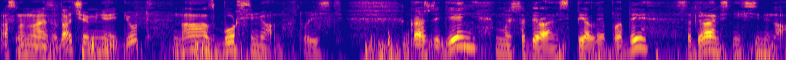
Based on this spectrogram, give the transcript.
основная задача у меня идет на сбор семян. То есть каждый день мы собираем спелые плоды, собираем с них семена.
